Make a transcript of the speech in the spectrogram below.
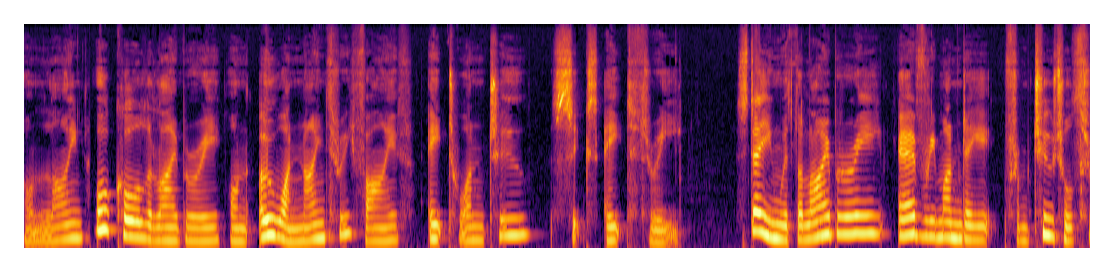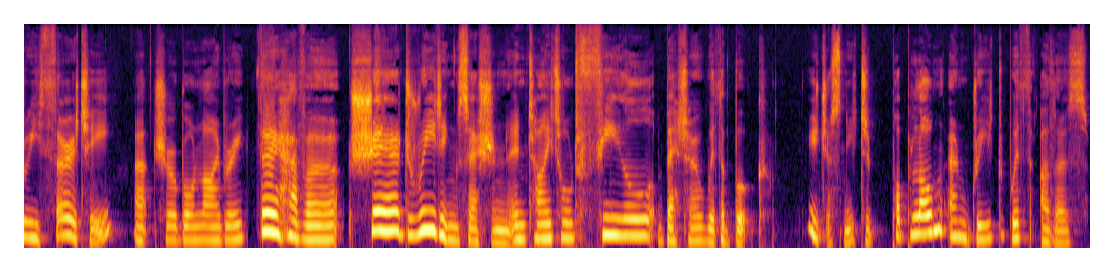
online or call the library on 01935 812 683. Staying with the library every Monday from 2 till 3:30 at Sherborne Library, they have a shared reading session entitled Feel Better with a Book. You just need to pop along and read with others.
